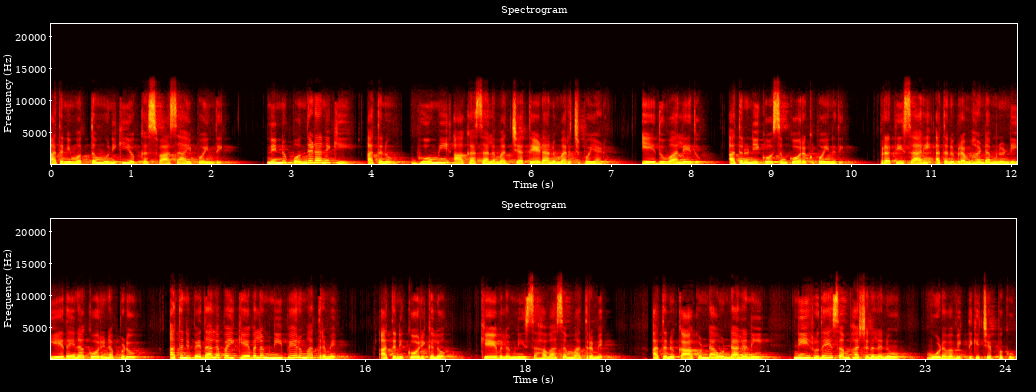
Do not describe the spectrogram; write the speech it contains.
అతని మొత్తం ఉనికి యొక్క శ్వాస అయిపోయింది. నిన్ను పొందడానికి అతను భూమి ఆకాశాల మధ్య తేడాను మరచిపోయాడు. ఏదువా లేదు. అతను నీకోసం కోరకపోయినది. ప్రతిసారి అతను బ్రహ్మాండం నుండి ఏదైనా కోరినప్పుడు అతని పెదాలపై కేవలం నీ పేరు మాత్రమే. అతని కోరికలో కేవలం నీ సహవాసం మాత్రమే. అతను కాకుండా ఉండాలని నీ హృదయ సంభాషణలను మూడవ వ్యక్తికి చెప్పకు.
